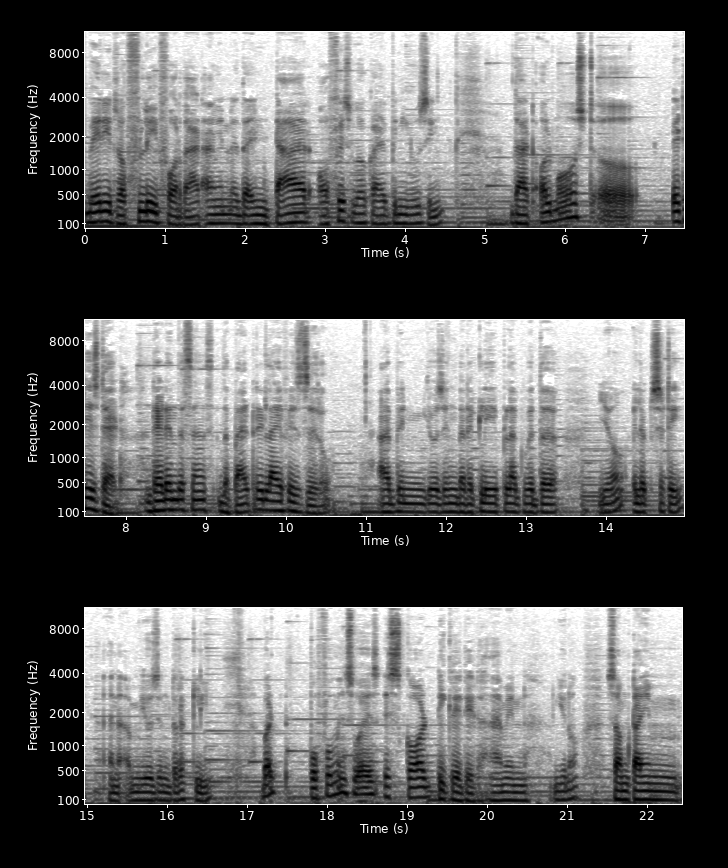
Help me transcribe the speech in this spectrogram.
very roughly for that. I mean the entire office work I've been using that almost uh, it is dead. Dead in the sense the battery life is zero. I've been using directly plug with the you know electricity and i'm using directly. But performance wise it's got degraded. I mean you know sometime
